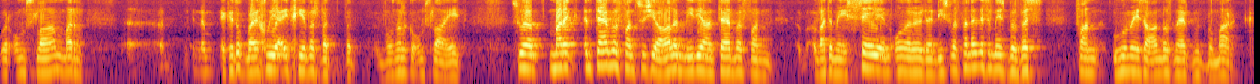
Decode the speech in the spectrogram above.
oor omslae, maar uh, ek het ook baie goeie uitgewers wat wat wonderlike omslae het. So, maar ek in terme van sosiale media in terme van wat 'n mens sê in onderhoude en die soort van ding is 'n mens bewus van hoe mense handelsmerk moet bemark.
